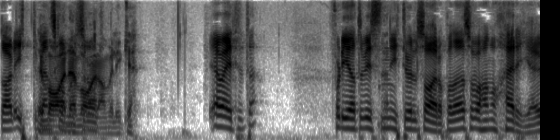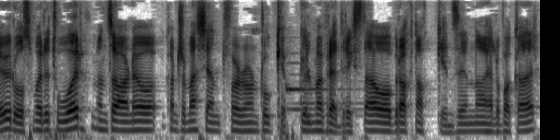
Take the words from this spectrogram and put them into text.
Da er det ikke det, var, det var han vel ikke. Jeg veit ikke. Fordi at Hvis han ikke ville svare på det, så var han herja jo i Rosenborg i to år. Men så er han jo kanskje mest kjent for når han tok cupgull med Fredrikstad og brakk nakken sin og hele pakka der.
